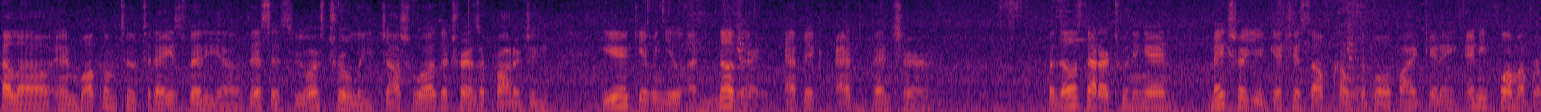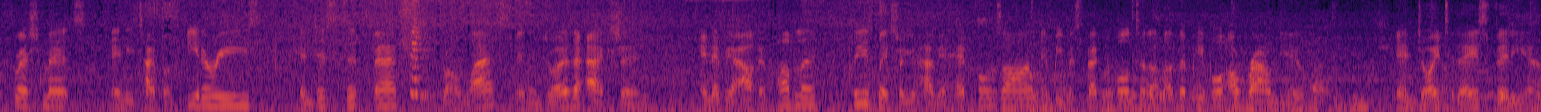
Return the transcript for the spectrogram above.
Hello and welcome to today's video. This is yours truly, Joshua the Transit Prodigy, here giving you another epic adventure. For those that are tuning in, make sure you get yourself comfortable by getting any form of refreshments, any type of eateries, and just sit back, relax, and enjoy the action. And if you're out in public, please make sure you have your headphones on and be respectable to the other people around you. Enjoy today's video.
